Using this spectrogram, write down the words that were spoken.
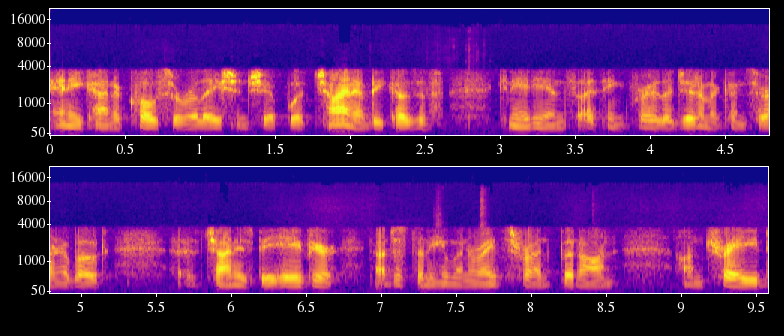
any kind of closer relationship with China because of Canadians, I think, very legitimate concern about uh, China's behavior, not just on the human rights front, but on on trade,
